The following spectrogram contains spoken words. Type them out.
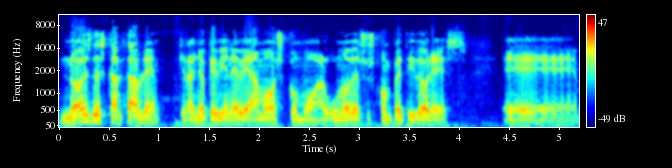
No es descartable que el año que viene veamos como alguno de sus competidores, eh,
